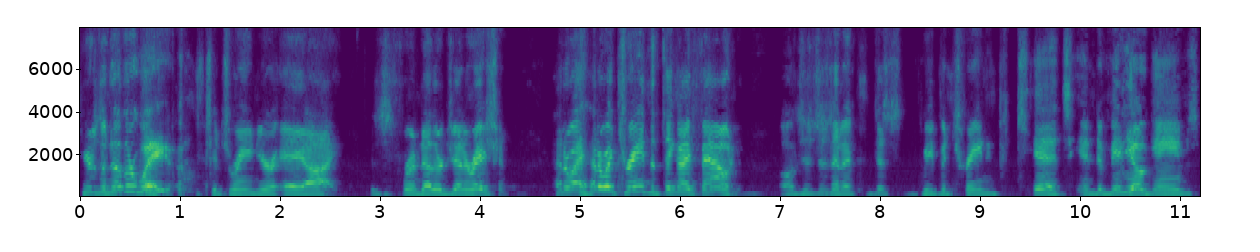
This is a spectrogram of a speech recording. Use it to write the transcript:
Here's another way to train your AI. This is for another generation. How do I how do I train the thing I found? Oh, just in a just we've been training kids into video games.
